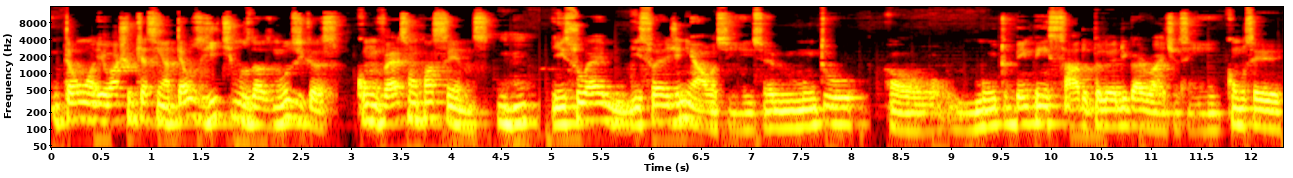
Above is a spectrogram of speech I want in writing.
Então, eu acho que assim, até os ritmos das músicas conversam com as cenas. Isso é, isso é genial, assim. Isso é muito, muito bem pensado pelo Edgar Wright, assim. Como você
